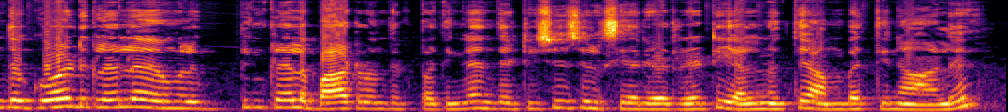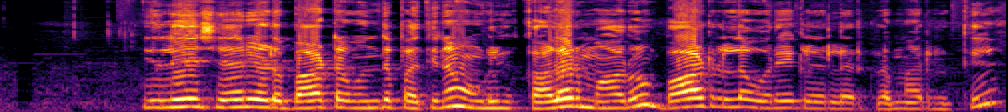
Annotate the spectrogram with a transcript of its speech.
இந்த கோல்டு கலரில் உங்களுக்கு பிங்க் கலரில் பார்டர் வந்துட்டு பார்த்தீங்களா இந்த டிஷ்யூ சில்க் சேரீயோட ரேட்டு எழுநூற்றி ஐம்பத்தி நாலு. இதுலேயே சேரீயோட பாட்டம் வந்து பார்த்தீங்கன்னா உங்களுக்கு கலர் மாறும். பார்டரில் ஒரே கலரில் இருக்கிற மாதிரி இருக்குது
